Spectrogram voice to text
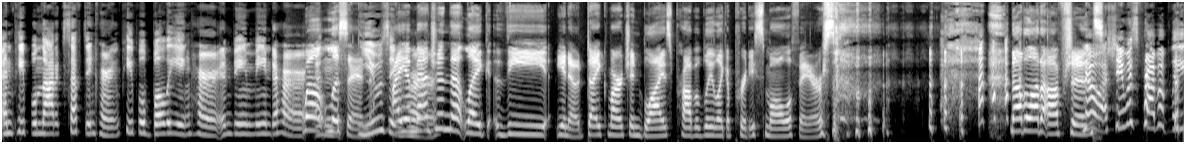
and people not accepting her and people bullying her and being mean to her. Well, listen, using I her. imagine that like the you know Dyke March in Bly's probably like a pretty small affair, so not a lot of options. No, she was probably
